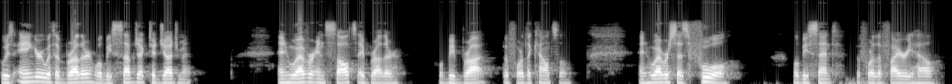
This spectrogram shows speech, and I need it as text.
who is angry with a brother will be subject to judgment, and whoever insults a brother will be brought before the council, and whoever says fool will be sent before the fiery hell.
